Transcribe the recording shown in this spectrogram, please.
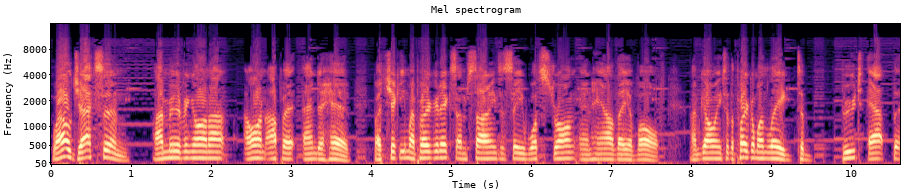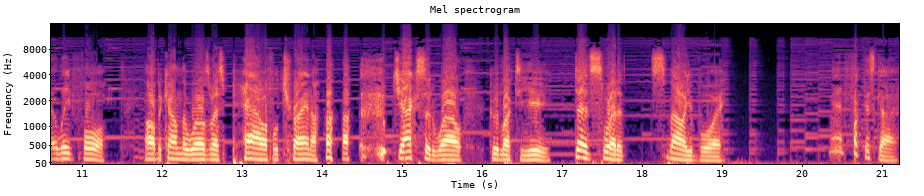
Well, Jackson, I'm moving on up, on up and ahead. By checking my Pokedex, I'm starting to see what's strong and how they evolve. I'm going to the Pokemon League to boot out the Elite Four. I'll become the world's most powerful trainer. Jackson, well, good luck to you. Don't sweat it. Smell your boy. Man, fuck this guy.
